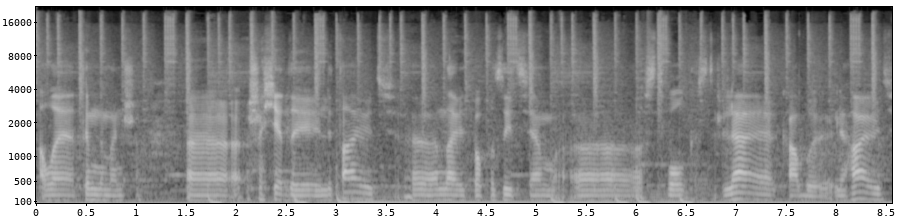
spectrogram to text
але тим не менше. Е, Шахеди літають е, навіть по позиціям, е, стволка стріляє, каби лягають.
